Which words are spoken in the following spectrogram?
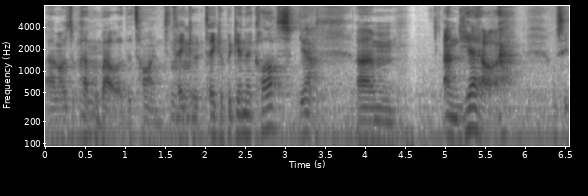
Um, I was a purple belt at the time to take a take a beginner class. Yeah. Um, and yeah, obviously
